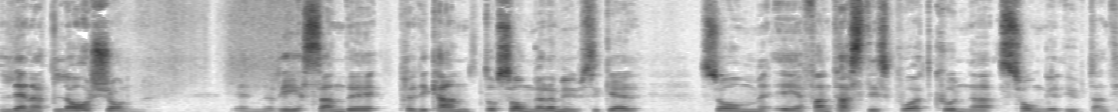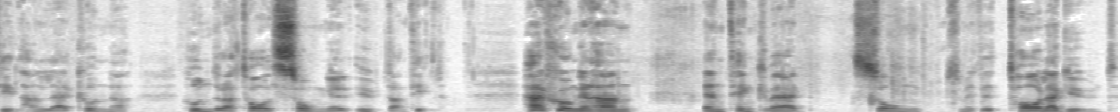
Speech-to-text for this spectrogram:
Lennart Larsson, en resande predikant och sångare och musiker som är fantastisk på att kunna sånger utan till. Han lär kunna hundratals sånger utan till. Här sjunger han en tänkvärd sång som heter Tala Gud.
